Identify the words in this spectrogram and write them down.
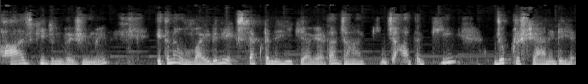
आज की जनरेशन में इतना वाइडली एक्सेप्ट नहीं किया गया था, जहाँ जहाँ तक कि जो क्रिश्चियनिटी है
